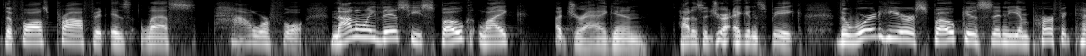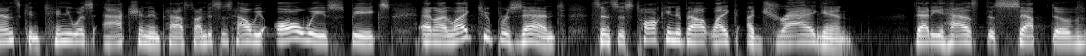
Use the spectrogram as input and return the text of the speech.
the false prophet is less powerful. Not only this, he spoke like a dragon. How does a dragon speak? The word here spoke is in the imperfect tense, continuous action in past time. This is how he always speaks. And I like to present, since it's talking about like a dragon, that he has deceptive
